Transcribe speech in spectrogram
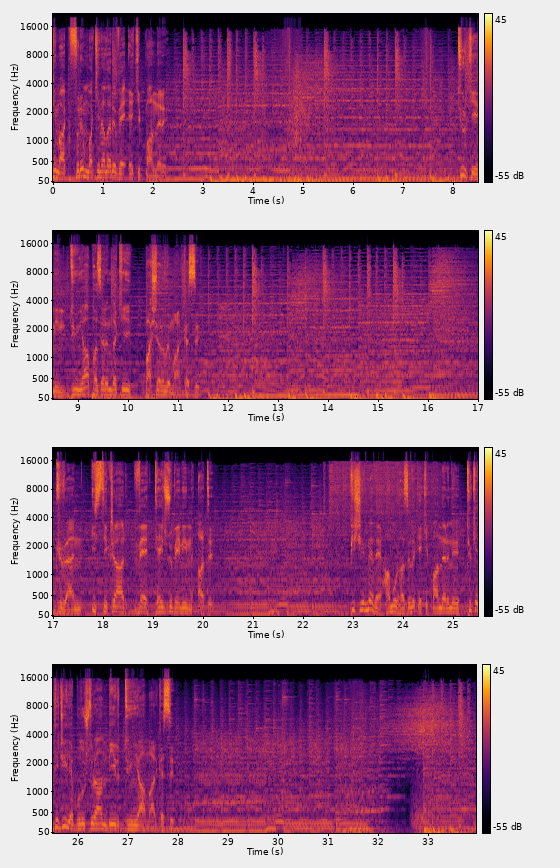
Fimak fırın makineleri ve ekipmanları. Türkiye'nin dünya pazarındaki başarılı markası. Güven, istikrar ve tecrübenin adı. Pişirme ve hamur hazırlık ekipmanlarını tüketiciyle buluşturan bir dünya markası.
